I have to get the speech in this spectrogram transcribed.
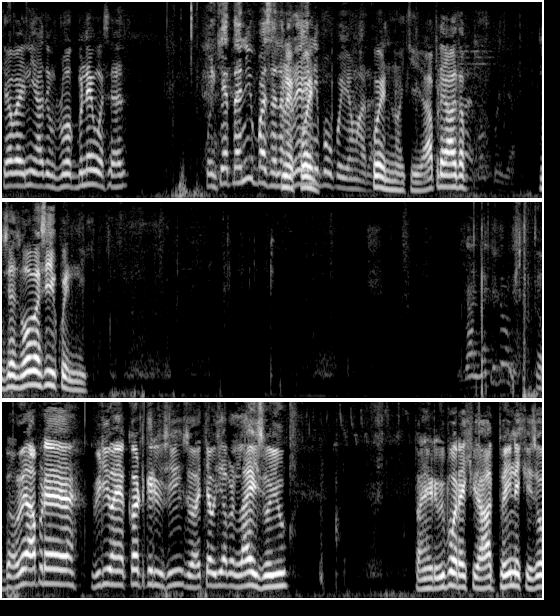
કહેવાય નહીં આજે વ્લોગ બનાવ્યો છે આજ કોઈ કહેતા નહીં પાછા કોઈ- કોઈ ન કહે આપણે આ તો જે જોવે છે એ કોઈ નહીં ગાન નાખી દઉં ને તો હવે આપણે વીડિયો અહીંયા કટ કર્યું છે. જો અત્યાર સુધી આપણે લાઈવ જોયું. તો અહીંયા ઊભો રાખ્યો હાથ ધોઈ નાખ્યું. જો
